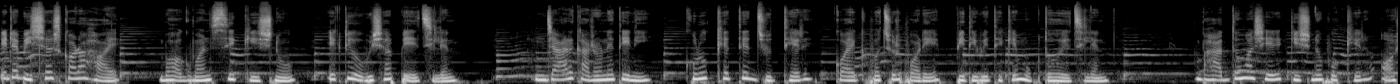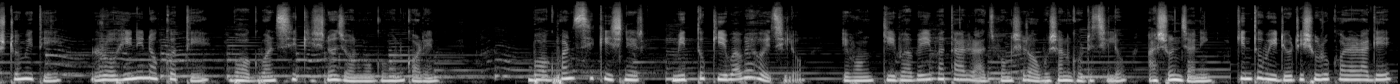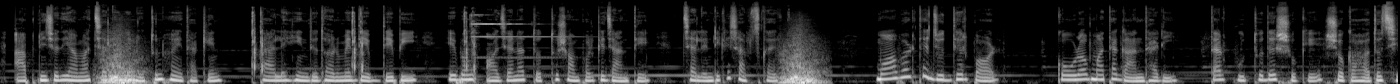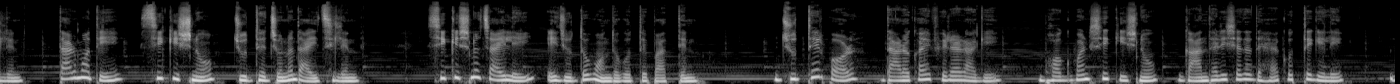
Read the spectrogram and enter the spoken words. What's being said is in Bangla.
এটা বিশ্বাস করা হয় ভগবান শ্রীকৃষ্ণ একটি অভিশাপ পেয়েছিলেন, যার কারণে তিনি কুরুক্ষেত্রের যুদ্ধের কয়েক বছর পরে পৃথিবী থেকে মুক্ত হয়েছিলেন। ভাদ্র মাসের কৃষ্ণপক্ষের অষ্টমীতে রোহিণী নক্ষত্রে ভগবান শ্রীকৃষ্ণ জন্মগ্রহণ করেন। ভগবান শ্রীকৃষ্ণের মৃত্যু কীভাবে হয়েছিল এবং কিভাবেই বা তার রাজবংশের অবসান ঘটেছিল, আসুন জানি। কিন্তু ভিডিওটি শুরু করার আগে আপনি যদি আমার চ্যানেলে নতুন হয়ে থাকেন, তাহলে হিন্দু ধর্মের দেবদেবী এবং অজানা তথ্য সম্পর্কে জানতে চ্যানেলটিকে সাবস্ক্রাইব করুন। মহাভারতের যুদ্ধের পর কৌরব মাতা গান্ধারী তার পুত্রদের শোকে শোকাহত ছিলেন। তার মতে শ্রীকৃষ্ণ যুদ্ধের জন্য দায়ী ছিলেন। শ্রীকৃষ্ণ চাইলেই এই যুদ্ধ বন্ধ করতে পারতেন। যুদ্ধের পর দ্বারকায় ফেরার আগে ভগবান শ্রীকৃষ্ণ গান্ধারীর সাথে দেখা করতে গেলে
